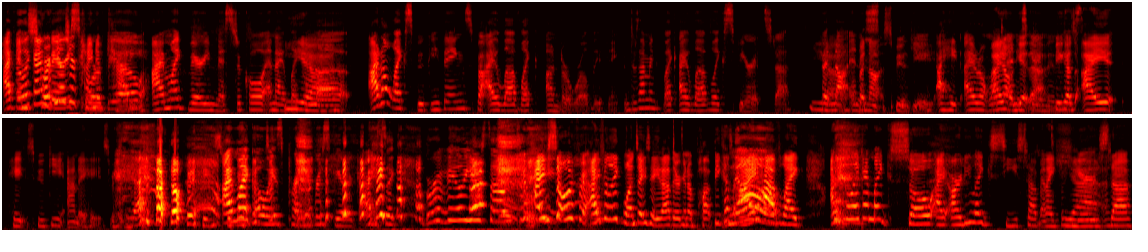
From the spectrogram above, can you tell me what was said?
I feel And like I'm very Scorpios are kind of catty. I'm like very mystical, and I like Yeah. love. I don't like spooky things, but I love like underworldly things. Does that make like I love like spirit stuff, Yeah, but not in but a not spooky. I hate. I don't. Watch I don't any get that movies. because I hate spooky and I hate spirit. Yeah. I don't hate I'm like always praying for spirit guys. Like reveal yourself. I'm so afraid. I feel like once I say that, they're gonna pop because No. I have like, I feel like I'm like so. I already like see stuff and I hear Yeah. stuff.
